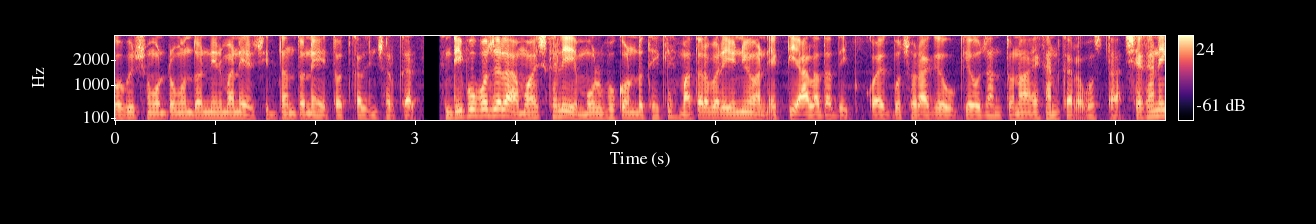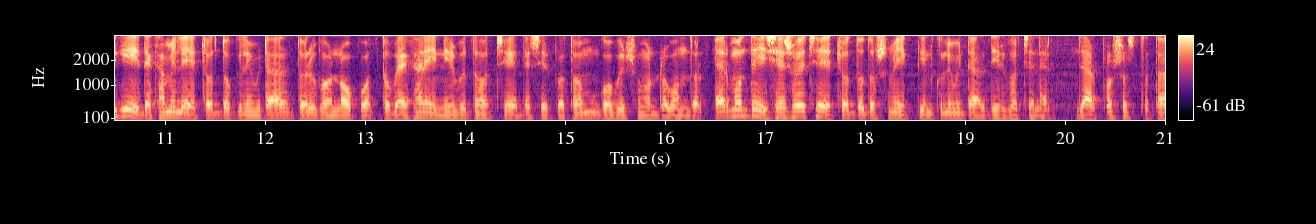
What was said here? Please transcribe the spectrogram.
গভীর সমুদ্র বন্দর নির্মাণের সিদ্ধান্ত নেয় তৎকালীন সরকার। দ্বীপ উপজেলা মহেশখালী মূল ভূখণ্ড থেকে মাতারবাড়ি ইউনিয়ন একটি আলাদা দ্বীপ। কয়েক বছর আগেও কেউ জানত না এখানকার অবস্থা। সেখানে গিয়ে দেখা মিলে চোদ্দ কিলোমিটার দৈর্ঘ্য নৌপথ। তবে এখানেই নির্মিত হচ্ছে দেশের প্রথম গভীর সমুদ্র বন্দর। এর মধ্যেই শেষ হয়েছে চোদ্দ দশমিক তিন কিলোমিটার দীর্ঘ চ্যানেল। যার প্রশস্ততা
